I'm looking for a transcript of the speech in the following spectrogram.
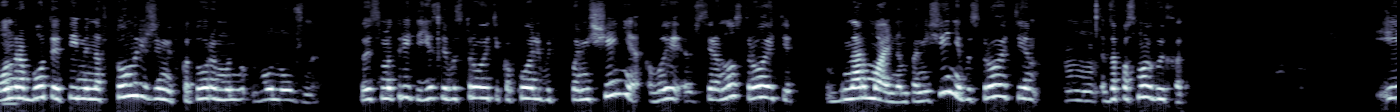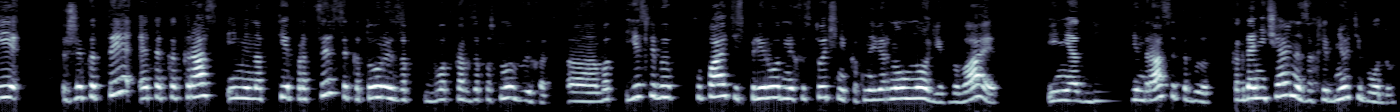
Он работает именно в том режиме, в котором ему нужно. То есть, смотрите, если вы строите какое-либо помещение, вы все равно строите в нормальном помещении, вы строите запасной выход. И ЖКТ – это как раз именно те процессы, которые вот как запасной выход. А, вот если вы купаетесь природных источниках, наверное, у многих бывает, и не один раз это было, когда нечаянно захлебнете воду.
